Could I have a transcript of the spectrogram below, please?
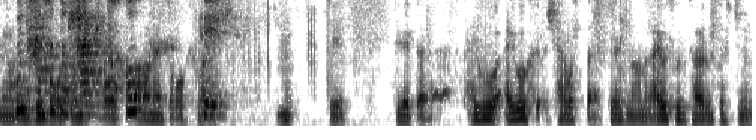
хүн харагдахгүй. Борооны дугуйх байна. Тий. Тэгээд айгүй айгүй шарвалт. Тэгээд нэг аюулгүй тойрогдож чинь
